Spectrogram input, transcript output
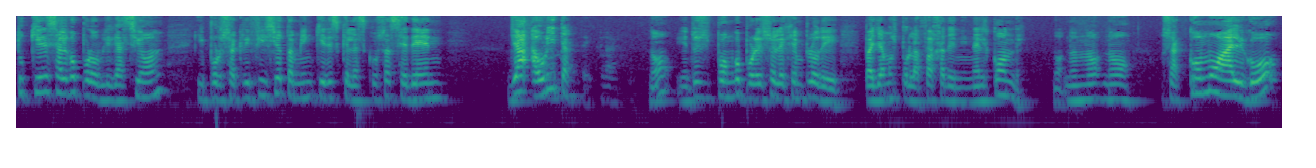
tú quieres algo por obligación y por sacrificio, también quieres que las cosas se den ya, ahorita. ¿No? Y entonces pongo por eso el ejemplo de vayamos por la faja de Ninel Conde. No, no, no, no. O sea, cómo algo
